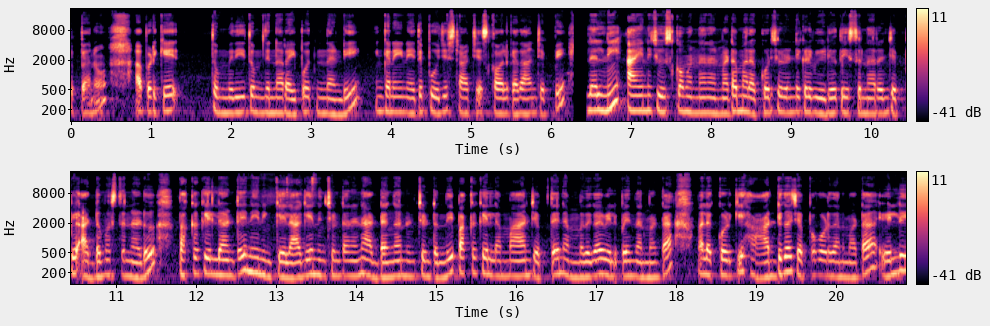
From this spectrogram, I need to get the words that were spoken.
చెప్పాను. అప్పటికే తొమ్మిది తొమ్మిదిన్నర అయిపోతుందండి. ఇంకా నేనైతే పూజ స్టార్ట్ చేసుకోవాలి కదా అని చెప్పి పిల్లల్ని ఆయన్ని చూసుకోమన్నాను అనమాట మరి అక్కడ చూడండి ఇక్కడ వీడియో తీస్తున్నారని చెప్పి అడ్డం వస్తున్నాడు. పక్కకి వెళ్ళి అంటే నేను ఇంకెలాగే నుంచుంటానని అడ్డంగా నుంచుంటుంది. పక్కకి వెళ్ళమ్మా అని చెప్తే నెమ్మదిగా వెళ్ళిపోయింది అనమాట మళ్ళీ హార్డ్గా చెప్పకూడదు అనమాట వెళ్ళి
